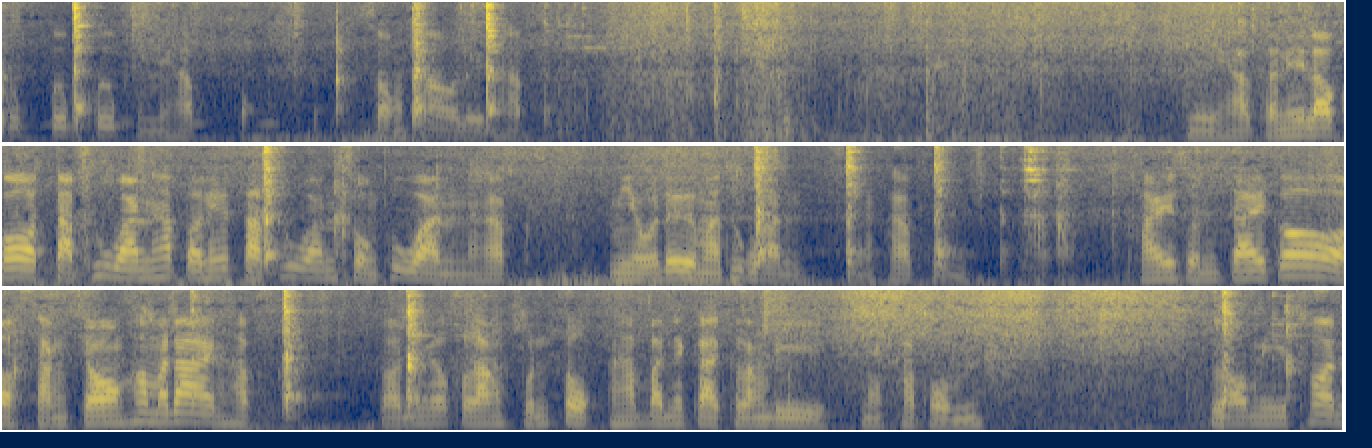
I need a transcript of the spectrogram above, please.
ปึ๊บปึ๊บปึ๊บเห็นไหมครับสองเท่าเลยนะครับนี่ครับตอนนี้เราก็ตัดทุกวันนะครับ ตอนนี้ตัดทุกวันส่งทุกวันนะครับ มีออเดอร์มาทุกวันนะครับผมใครสนใจก็สั่งจองเข้ามาได้นะครับ ตอนนี้ก็กำลังฝนตกนะครับ บรรยากาศกำลังดีนะครับผม เรามีท่อน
